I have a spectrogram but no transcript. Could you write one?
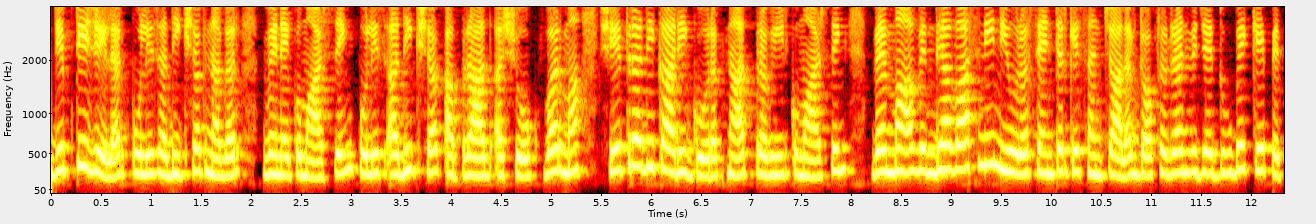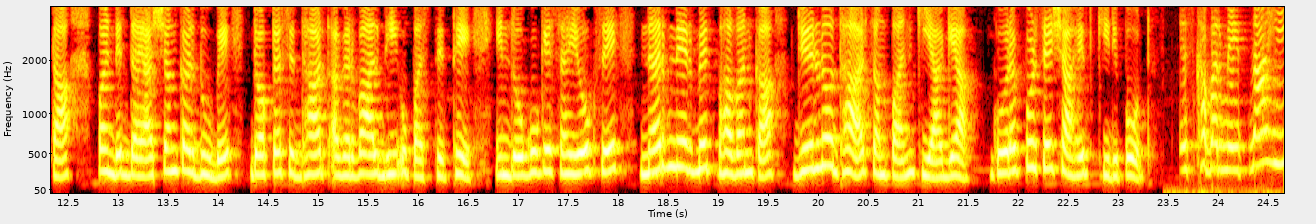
डिप्टी जेलर, पुलिस अधीक्षक नगर विनय कुमार सिंह, पुलिस अधीक्षक अपराध अशोक वर्मा, क्षेत्र अधिकारी गोरखनाथ, प्रवीण कुमार सिंह व माँ विंध्यावासिनी न्यूरो सेंटर के संचालक डॉक्टर रणविजय दुबे के पिता पंडित दयाशंकर दुबे, डॉक्टर सिद्धार्थ अग्रवाल भी उपस्थित थे। इन लोगों के सहयोग से नवनिर्मित भवन का जीर्णोद्धार जीर्णोद्धार संपन्न किया गया। गोरखपुर से शाहिद की रिपोर्ट। इस खबर में इतना ही।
